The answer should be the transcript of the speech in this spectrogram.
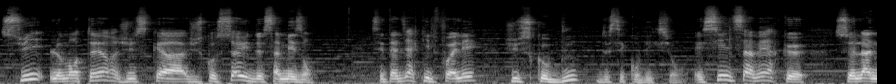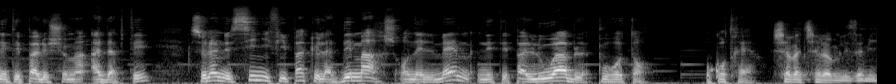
Suis le menteur jusqu'au seuil de sa maison. C'est-à-dire qu'il faut aller jusqu'au bout de ses convictions. Et s'il s'avère que cela n'était pas le chemin adapté, cela ne signifie pas que la démarche en elle-même n'était pas louable pour autant. Au contraire. Shabbat Shalom les amis.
